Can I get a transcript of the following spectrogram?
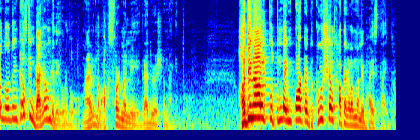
ಒಂದು ಒಂದು ಇಂಟ್ರೆಸ್ಟಿಂಗ್ ಬ್ಯಾಕ್ಗ್ರೌಂಡ್ ಇದೆ ಇವ್ರದ್ದು. ನಾನು ಹೇಳಿದ್ನಲ್ಲ ಆಕ್ಸ್ಫರ್ಡ್ನಲ್ಲಿ ಗ್ರ್ಯಾಜುಯೇಷನ್ ಆಗಿದ್ದು. ಹದಿನಾಲ್ಕು ತುಂಬ ಇಂಪಾರ್ಟೆಂಟ್ ಕ್ರೂಷಿಯಲ್ ಖಾತೆಗಳನ್ನು ನಿಭಾಯಿಸ್ತಾ ಇದ್ರು.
